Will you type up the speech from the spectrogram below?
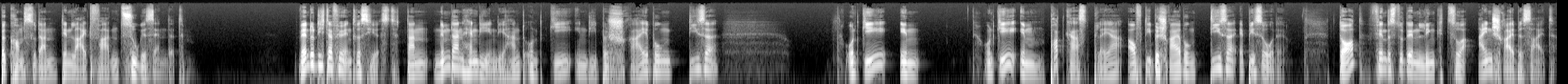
bekommst du dann den Leitfaden zugesendet. Wenn du dich dafür interessierst, dann nimm dein Handy in die Hand und geh in die Beschreibung dieser und geh im und geh im Podcast-Player auf die Beschreibung dieser Episode. Dort findest du den Link zur Einschreibeseite.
